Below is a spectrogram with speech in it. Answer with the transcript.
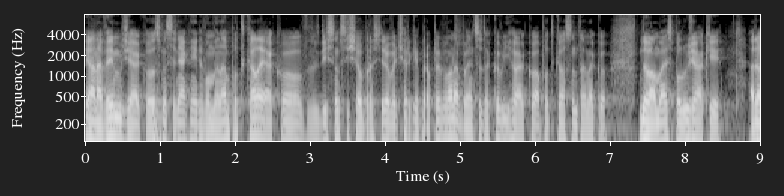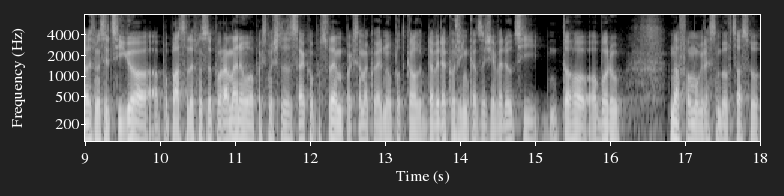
já nevím, že jako jsme se nějak někde omylem potkali, jako když jsem si šel prostě do večerky pro pivo nebo něco takového, jako a potkal jsem tam jako dva moje spolužáky a dali jsme si cígo a poplácali jsme se po ramenu a pak jsme šli zase jako po svém, pak jsem jako jednou potkal Davida Kořínka, což je vedoucí toho oboru na FAMu, kde jsem byl v CASu.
